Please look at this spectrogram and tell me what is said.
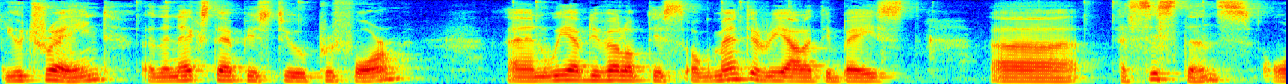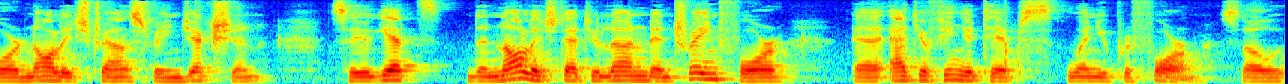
you trained, uh, the next step is to perform. And we have developed this augmented reality based uh, assistance or knowledge transfer injection. So you get the knowledge that you learned and trained for uh, at your fingertips when you perform. So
